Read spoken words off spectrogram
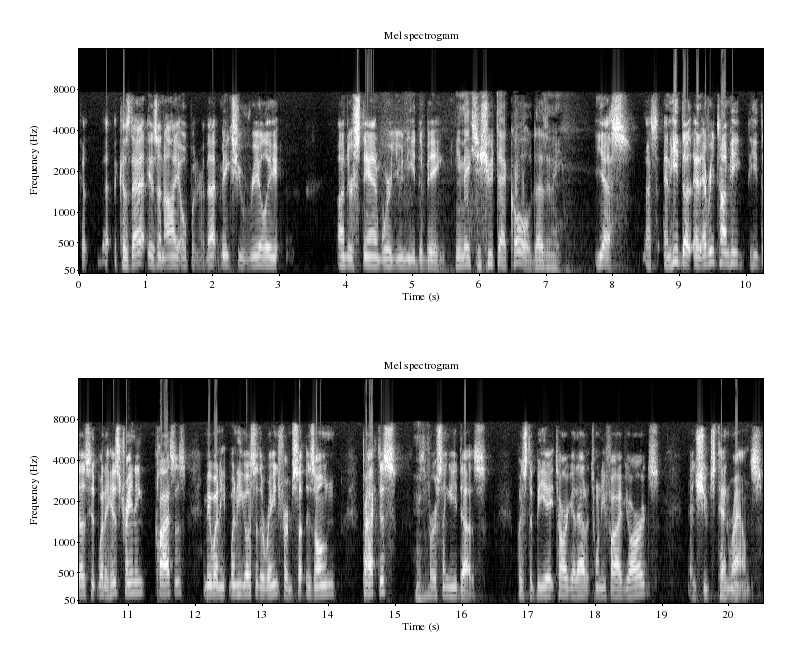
'Cause Because that is an eye opener. That makes you really understand where you need to be. He makes you shoot that cold, doesn't he? Yes, that's and he does. And every time he he does one of his training classes. I mean, when he when he goes to the range for his own practice, it's the mm-hmm. first thing he does. Puts the B8 target out at 25 yards and shoots 10 rounds.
